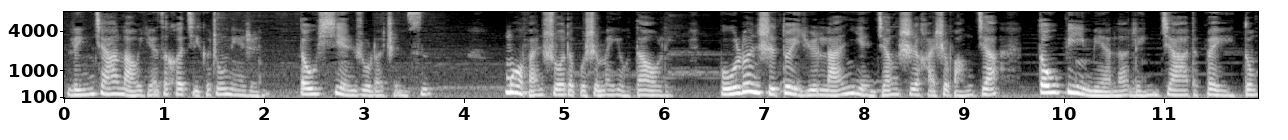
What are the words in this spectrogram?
林家老爷子和几个中年人都陷入了沉思。莫凡说的不是没有道理，不论是对于蓝眼僵尸还是王家，都避免了林家的被动。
